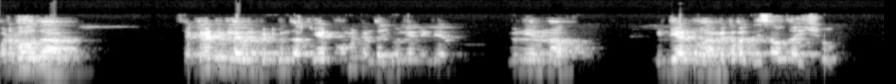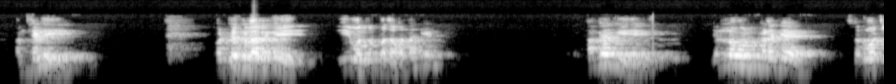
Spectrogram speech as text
ಪಡಬಹುದಾ secretary level between the state government and the union Indian union of India to amicable resolve the issue ಅಂತ ಹೇಳಿ ಪರ್ಟಿಕ್ಯುಲರ್ ಆಗಿ ಈ ಒಂದು ಪದವನ್ನ ಹೇಳಿ. ಹಾಗಾಗಿ ಎಲ್ಲೋ ಒಂದ್ ಕಡೆಗೆ ಸರ್ವೋಚ್ಚ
